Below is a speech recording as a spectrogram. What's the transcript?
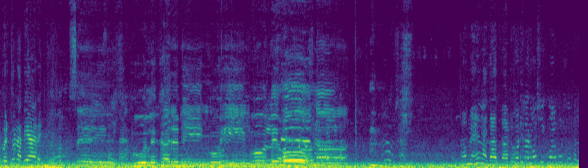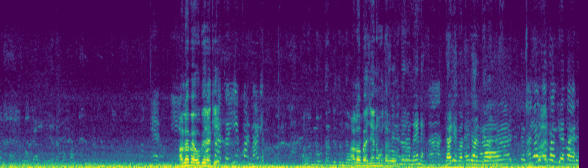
ઉપર થોડા બિહારે हमसे भूल कर भी कोई भूल हो ना તમે હે ને દાંત કાઢો થોડી વાર ઓશીકો આપો ને તો એ- ઈ- હાલો ભાઈ ઊભી રાખીએ. તો ઈ કોણ માડી હાલો ભાઈ જેને ઉતરવું એનો રમે ને હા. ગાડીમાં થોડા દેવાના. હાલો, પકડ કે તારે.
